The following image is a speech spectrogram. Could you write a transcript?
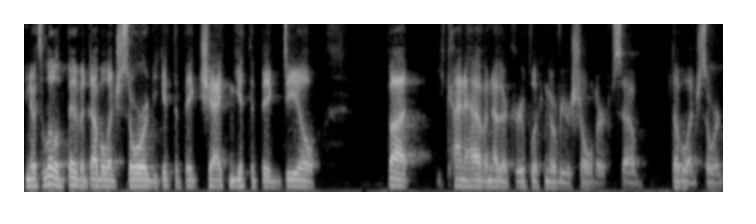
you know, it's a little bit of a double edged sword. You get the big check and get the big deal, but you kind of have another group looking over your shoulder. So, double edged sword.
